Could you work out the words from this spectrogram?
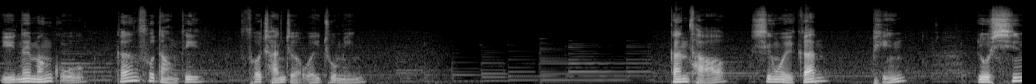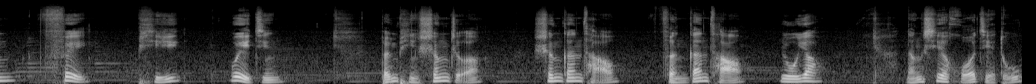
以内蒙古、甘肃等地所产者为著名。甘草性味甘平，入心、肺、脾、胃经。本品生者，生甘草、粉甘草入药，能泻火解毒、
